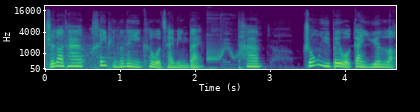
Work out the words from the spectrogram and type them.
直到他黑屏的那一刻，我才明白，他终于被我干晕了。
